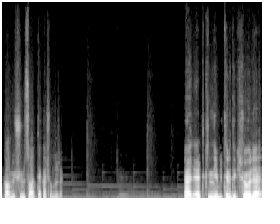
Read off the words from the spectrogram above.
Bakalım 3. saatte kaç olacak? Evet etkinliği bitirdik. Şöyle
